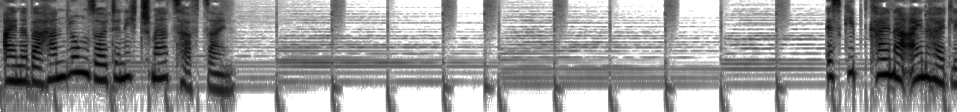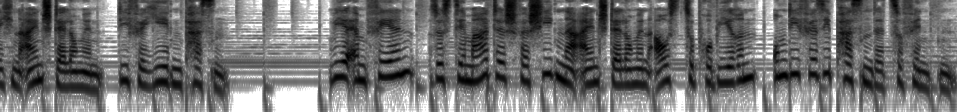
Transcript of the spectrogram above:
Eine Behandlung sollte nicht schmerzhaft sein. Es gibt keine einheitlichen Einstellungen, die für jeden passen. Wir empfehlen, systematisch verschiedene Einstellungen auszuprobieren, um die für Sie passende zu finden.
